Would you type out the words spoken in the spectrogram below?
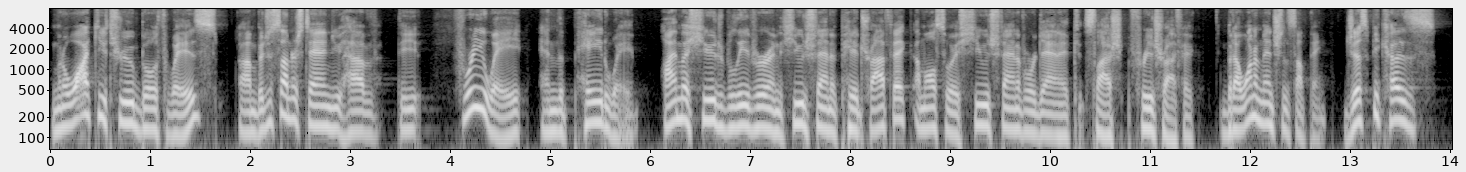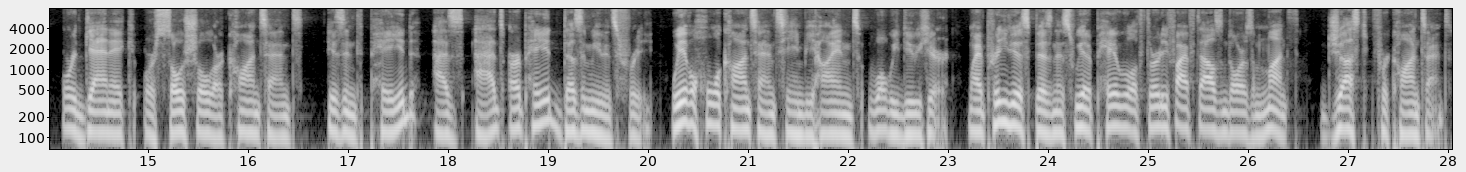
I'm going to walk you through both ways, um, but just understand you have the free way and the paid way. I'm a huge believer and a huge fan of paid traffic. I'm also a huge fan of organic slash free traffic. But I want to mention something. Just because organic or social or content isn't paid as ads are paid doesn't mean it's free. We have a whole content team behind what we do here. My previous business, we had a payroll of $35,000 a month just for content.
